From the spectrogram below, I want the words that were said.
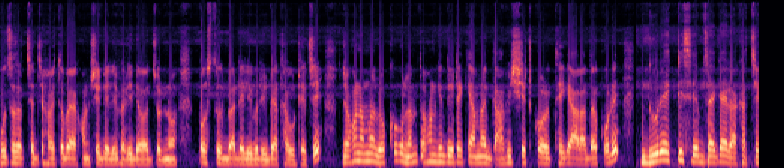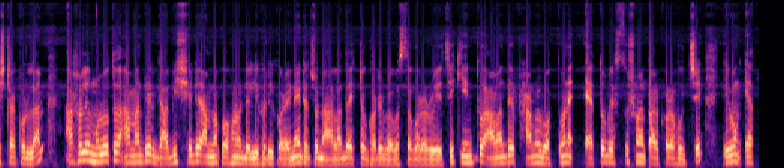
বোঝা যাচ্ছে যে হয়তো বা এখন সে ডেলিভারি দেওয়ার জন্য প্রস্তুত বা ডেলিভারির ব্যথা উঠেছে। যখন আমরা লক্ষ্য করলাম, তখন কিন্তু এটাকে আমরা গাভীর শেড থেকে আলাদা করে দূরে একটি সেফ জায়গায় রাখার চেষ্টা করলাম। আসলে মূলত আমাদের গাভীর শেডে আমরা কখনো ডেলিভারি করাই না, এটার জন্য আলাদা একটা ঘরের ব্যবস্থা করা রয়েছে। কিন্তু আমাদের ফার্মে বর্তমানে এত ব্যস্ত সময় পার করা হচ্ছে এবং এত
